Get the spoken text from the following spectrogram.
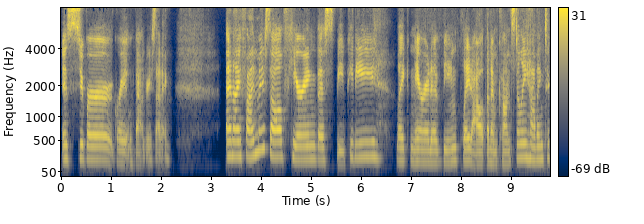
is super great with boundary setting. And I find myself hearing this BPD like narrative being played out that I'm constantly having to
